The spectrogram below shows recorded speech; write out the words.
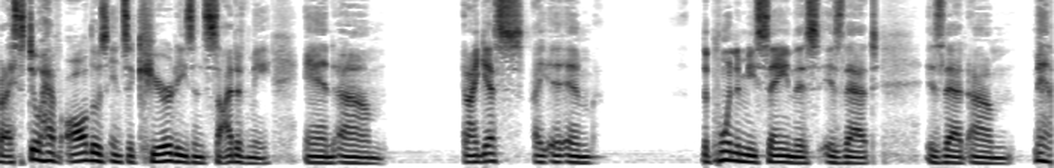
but I still have all those insecurities inside of me, and um, and I guess I am the point of me saying this is that is that um man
